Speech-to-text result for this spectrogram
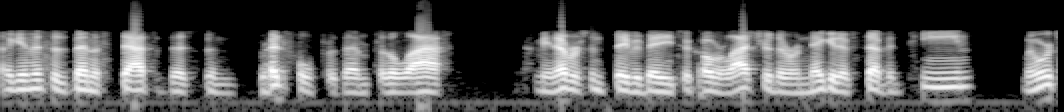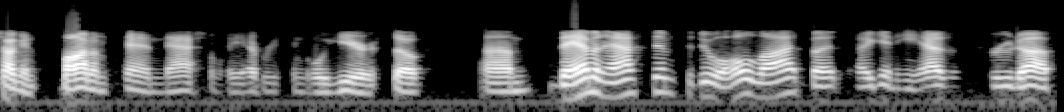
again, this has been a stat that's been dreadful for them for the last, I mean, ever since David Beaty took over last year, they were negative 17. I mean, we're talking bottom 10 nationally every single year. So um, they haven't asked him to do a whole lot, but again, he hasn't screwed up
